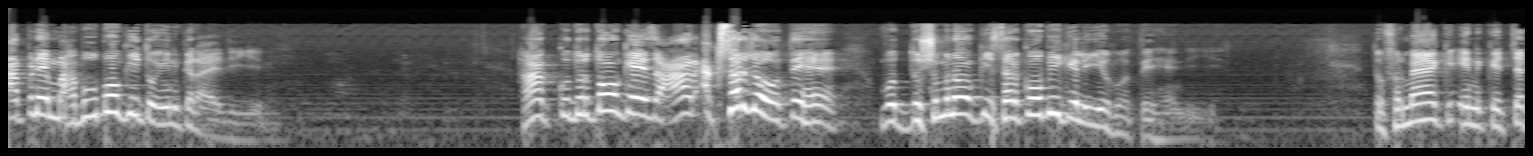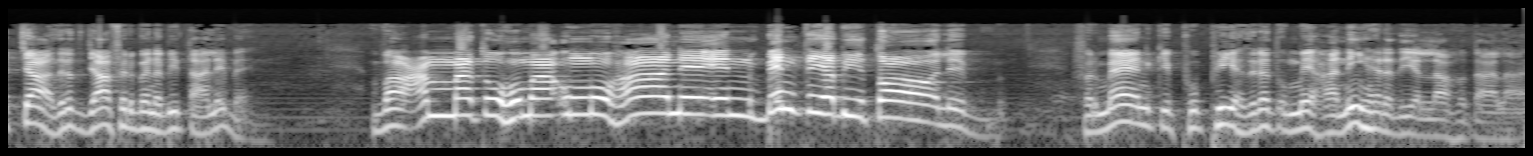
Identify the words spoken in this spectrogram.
अपने महबूबों की तो इन कराए जी। हाँ कुदरतों के इजहार अक्सर जो होते हैं, वो दुश्मनों की सरकोबी के लिए होते हैं जी। तो फरमाया कि इनके चचा हज़रत जाफिर बिन अबी तालिब है। व अम्मा तो हुमा उम्मोहान इन बिनत अबी तालिब। फरमाया, इनकी फुफी हज़रत उम्मे हानी है रदी अल्लाह तला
